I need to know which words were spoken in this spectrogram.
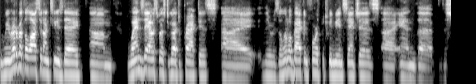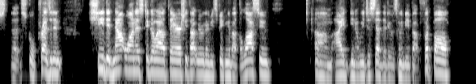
We wrote about the lawsuit on Tuesday. Um, Wednesday, I was supposed to go out to practice. Uh, there was a little back and forth between me and Sanchez uh, and the, the, the, school president. She did not want us to go out there. She thought we were going to be speaking about the lawsuit. Um, I, you know, we just said that it was going to be about football.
